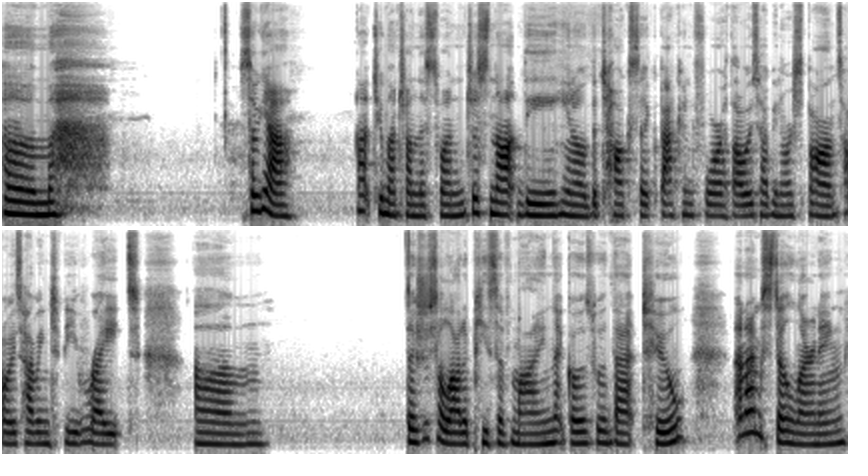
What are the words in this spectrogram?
Um, so yeah, not too much on this one. Just not the, you know, the toxic back and forth, always having a response, always having to be right. Um, there's just a lot of peace of mind that goes with that too. And I'm still learning.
